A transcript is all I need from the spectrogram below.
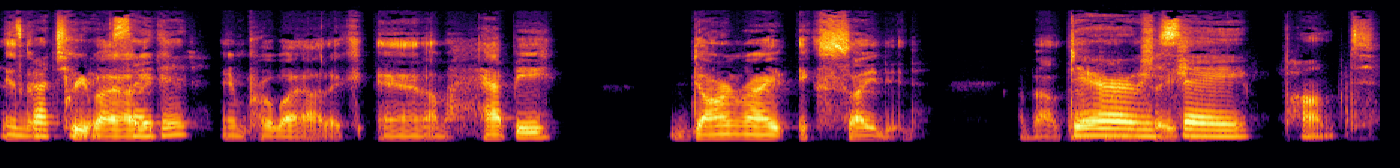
that's In the prebiotic. in probiotic, and I'm happy, darn right excited about that dare we say pumped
